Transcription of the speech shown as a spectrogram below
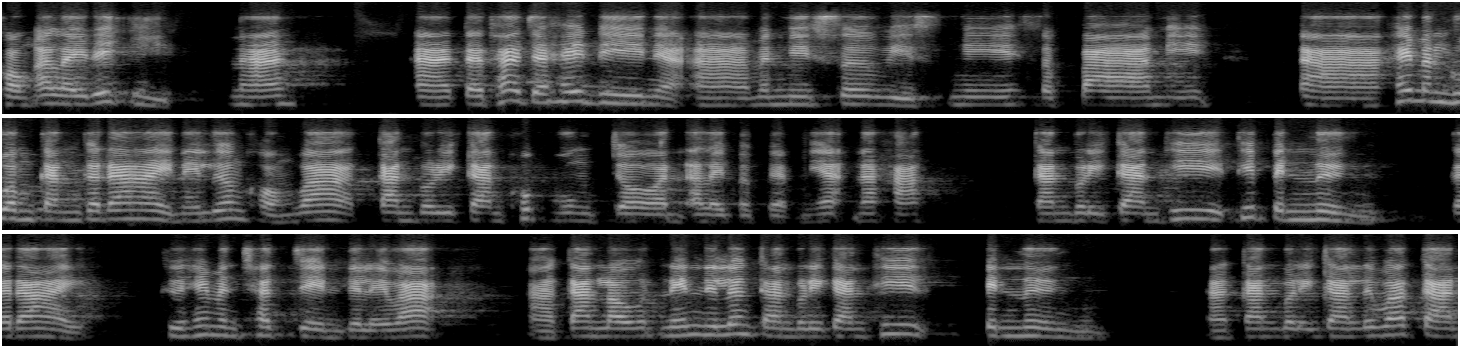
ของอะไรได้อีกนะอ่าแต่ถ้าจะให้ดีเนี่ยอ่ามันมี service มีสปา มีอ่าให้มันรวมกันก็ได้ในเรื่องของว่าการบริการครบวงจรอะไรแบบแบบนี้นะคะ การบริการที่ที่เป็นหนึ่งก็ได้ คือให้มันชัดเจนไปเลยว่าการเราเน้นในเรื่องการบริการที่เป็นหนึ่งการบริการหรือว่าการ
